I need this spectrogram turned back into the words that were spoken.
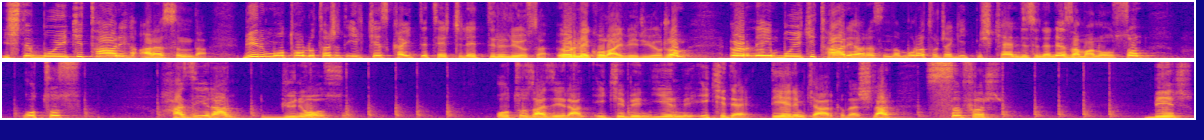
İşte bu iki tarih arasında bir motorlu taşıt ilk kez kayıt ve tescil ettiriliyorsa örnek olay veriyorum. Örneğin bu iki tarih arasında Murat Hoca gitmiş kendisine ne zaman olsun? 30 Haziran günü olsun. 30 Haziran 2022'de diyelim ki arkadaşlar 0 1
